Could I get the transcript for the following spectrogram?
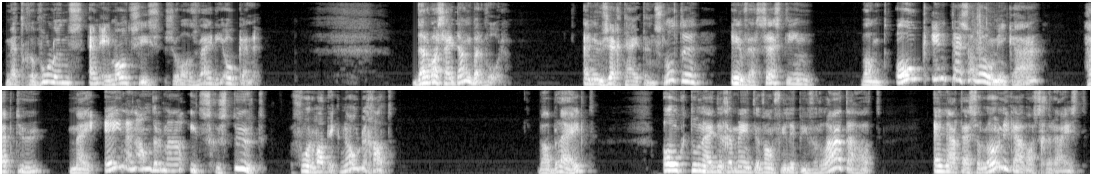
met gevoelens en emoties zoals wij die ook kennen. Daar was hij dankbaar voor. En nu zegt hij tenslotte in vers 16: Want ook in Thessalonica hebt u mij een en andermaal iets gestuurd voor wat ik nodig had. Wat blijkt, ook toen hij de gemeente van Filippi verlaten had en naar Thessalonica was gereisd,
